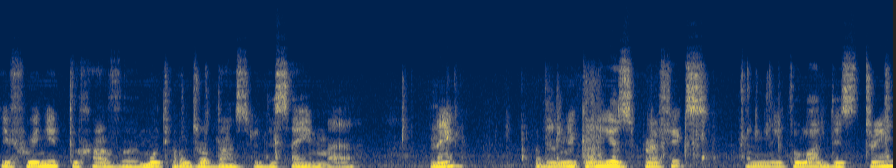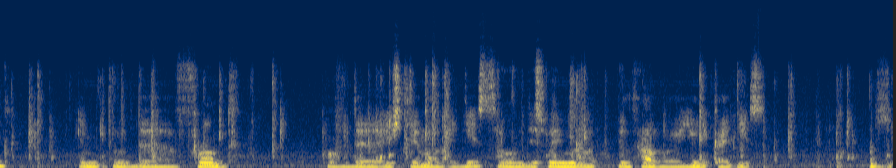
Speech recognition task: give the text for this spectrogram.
If we need to have uh, multiple dropdowns with the same uh, name, then we can use prefix and it will add this string into the front of the HTML IDs. So this way we'll, we'll have uh, unique IDs. So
